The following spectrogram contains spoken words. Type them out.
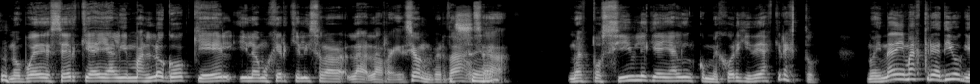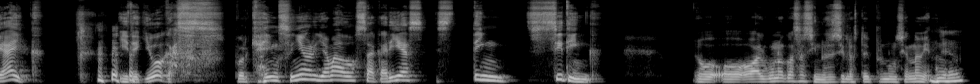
No puede ser que haya alguien más loco que él y la mujer que él hizo la, la, regresión, ¿verdad? O sea, no es posible que haya alguien con mejores ideas que esto. No hay nadie más creativo que Ike. Y te equivocas, porque hay un señor llamado Zacarías Sting, Sitting, o, o, alguna cosa así, no sé si lo estoy pronunciando bien,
